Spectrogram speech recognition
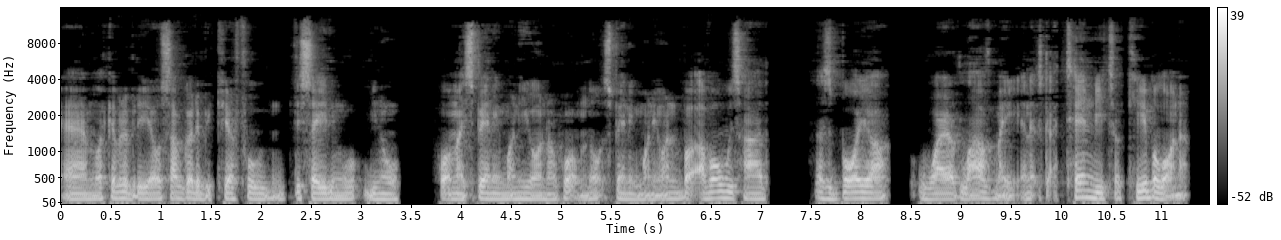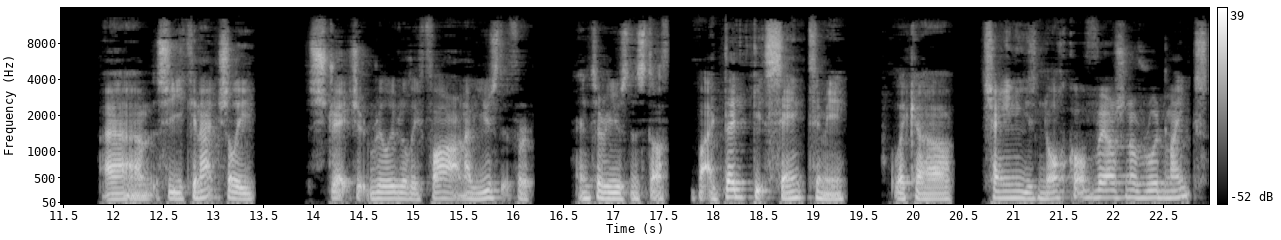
um, like everybody else, I've got to be careful in deciding, you know, what am I spending money on or what I'm not spending money on. But I've always had this Boya wired lav mic and it's got a 10 meter cable on it. Um, so you can actually stretch it really, really far. And I've used it for interviews and stuff. But I did get sent to me like a Chinese knockoff version of Rode mics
